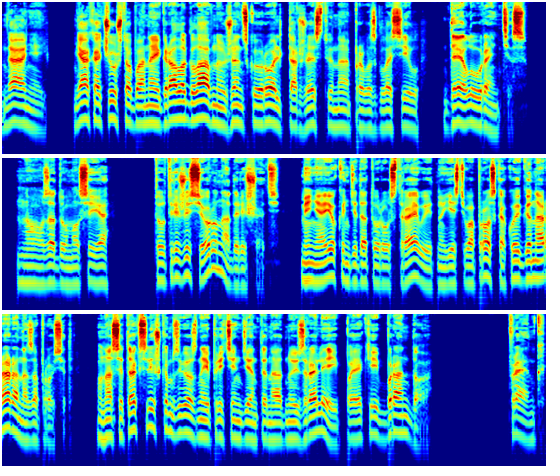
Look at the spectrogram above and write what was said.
Да, ней. Я хочу, чтобы она играла главную женскую роль, торжественно провозгласил Де Лурентис. Ну, задумался я. Тут режиссеру надо решать. Меня ее кандидатура устраивает, но есть вопрос, какой гонорар она запросит. У нас и так слишком звездные претенденты на одну из ролей, Пэки Брандо. Фрэнк,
